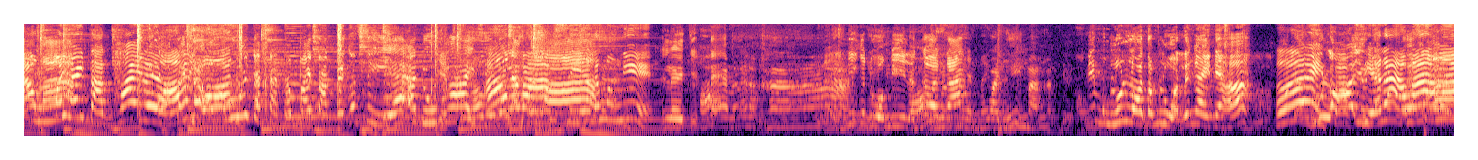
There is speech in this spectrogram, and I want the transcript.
เอาไม่ให้ตัดไพ่เลยเหรอจอนจะตัดทำไมตัดไปก็เสียอะดูไพ่เสียแล้วมาเสียแล้วมึงนี่ เลยเจ็ดแต้มแล้วล่ะค่ะ นี่ก็ดวงดีเหลือเกินนะ วันนี้นี่มึงรุ่นรอตำรวจหรือไงเนี่ยฮะ เฮ้ยปากเสียหน้ามามา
